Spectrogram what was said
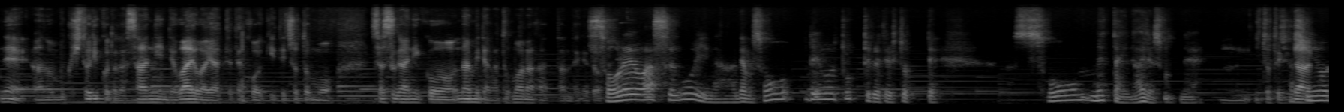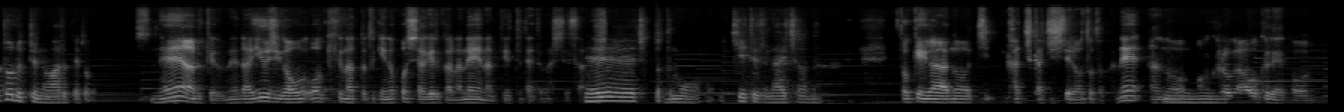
ねあの僕一人っ子とか3人でワイワイやってた声聞いてちょっともうさすがにこう涙が止まらなかったんだけどそれはすごいな。でも、それを撮ってくれてる人って、そうめったにないですもんね。うん、意図的写な真を撮るっていうのはあるけど。ねあるけどねだからユージが大きくなった時に残してあげるからねなんて言ってたりとかしてさえー、ちょっともう聞いてて泣いちゃうな。時計があのちカチカチしてる音とかねあの、うんお風呂が奥でこう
